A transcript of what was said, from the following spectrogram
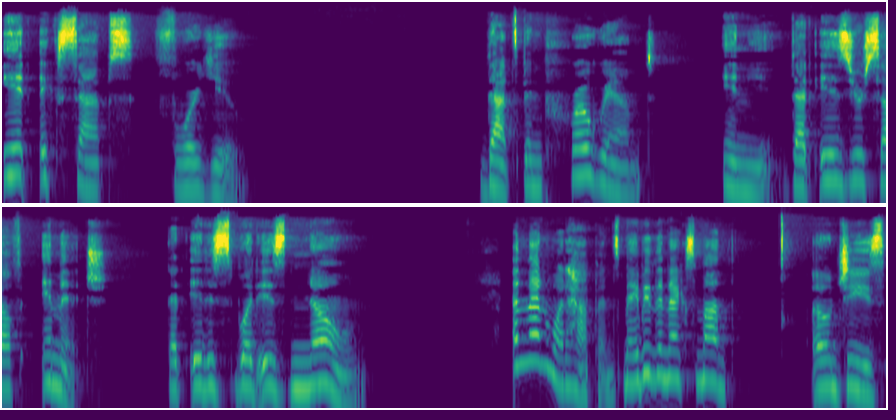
it accepts for you. That's been programmed in you. That is your self image. That it is what is known. And then what happens? Maybe the next month, oh, geez,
